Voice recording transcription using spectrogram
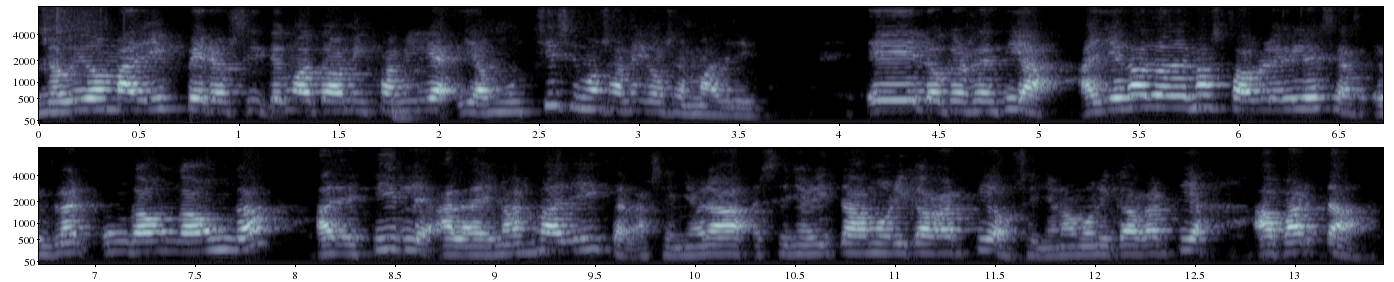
No vivo en Madrid, pero sí tengo a toda mi familia y a muchísimos amigos en Madrid. Eh, lo que os decía, ha llegado además Pablo Iglesias, en plan unga, unga, unga, a decirle a la demás Madrid, a la señora, señorita Mónica García o señora Mónica García, aparta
